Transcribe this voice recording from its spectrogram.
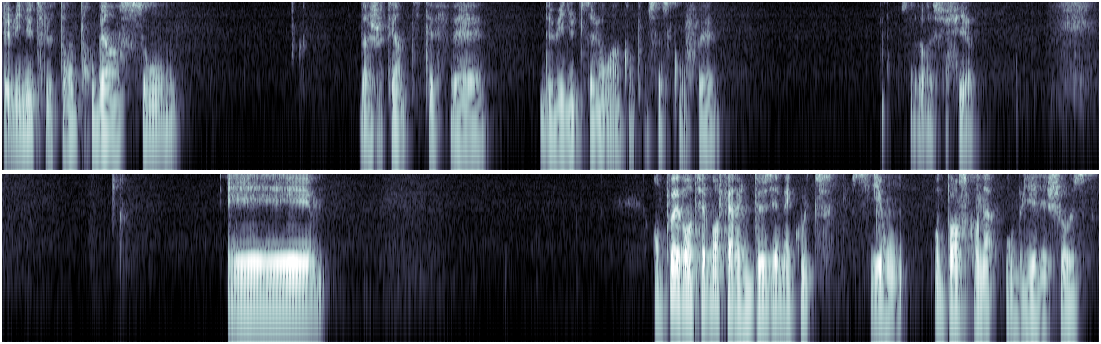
Deux minutes, le temps de trouver un son, d'ajouter un petit effet, deux minutes, c'est long hein, quand on sait ce qu'on fait. Ça devrait suffire. Et on peut éventuellement faire une deuxième écoute si on, on pense qu'on a oublié des choses.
